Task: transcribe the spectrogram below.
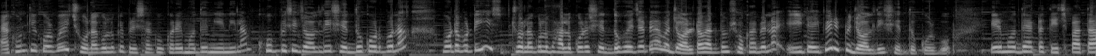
এখন কি করব? এই ছোলাগুলোকে প্রেশার কুকারের মধ্যে নিয়ে নিলাম। খুব বেশি জল দিয়ে সেদ্ধ করব না। মোটামুটি ছোলাগুলো ভালো করে সেদ্ধ হয়ে যাবে। আবার জলটাও একদম শোকাবে না। এই টাইপের একটু জল দিয়ে সেদ্ধ করব। এর মধ্যে একটা তেজপাতা,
